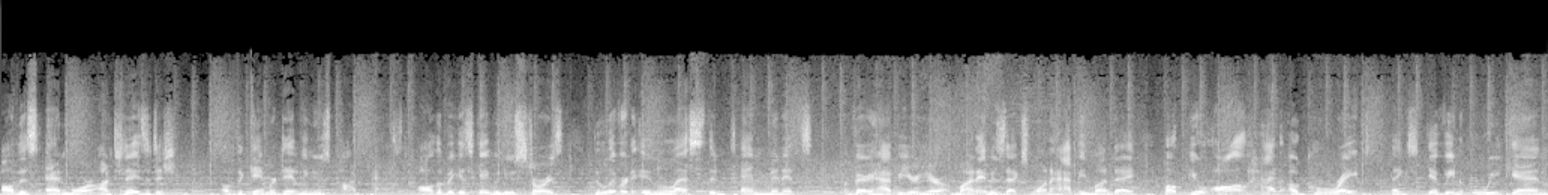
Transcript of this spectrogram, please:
All this and more on today's edition of the Gamer Daily News Podcast. All the biggest gaming news stories delivered in less than 10 minutes. I'm very happy you're here. My name is X1. Happy Monday. Hope you all had a great Thanksgiving weekend.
